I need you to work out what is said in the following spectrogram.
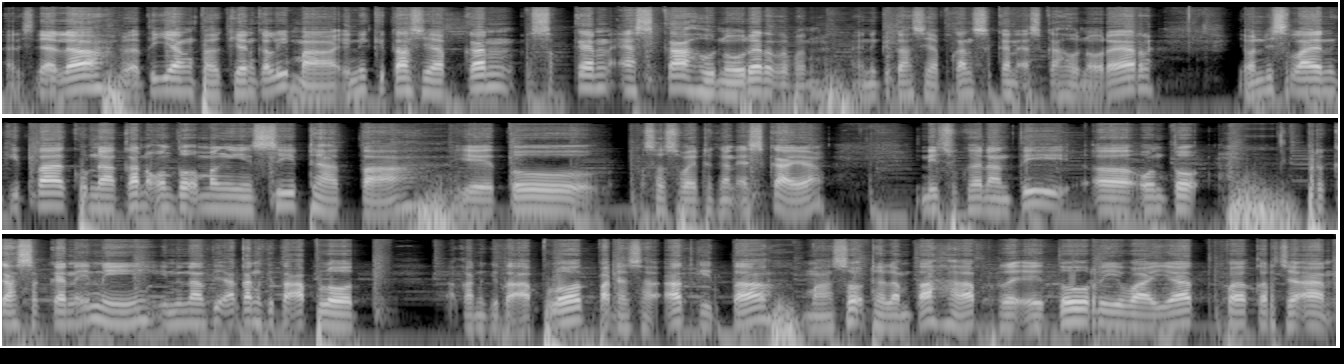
Nah, di sini adalah berarti yang bagian kelima ini kita siapkan scan SK honorer, teman. Nah, ini kita siapkan scan SK honorer. Yang ini selain kita gunakan untuk mengisi data yaitu sesuai dengan SK ya. Ini juga nanti e, untuk berkas scan ini ini nanti akan kita upload. Akan kita upload pada saat kita masuk dalam tahap yaitu riwayat pekerjaan.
